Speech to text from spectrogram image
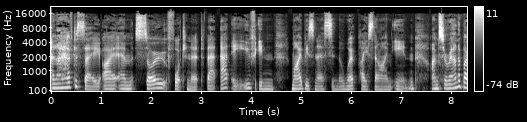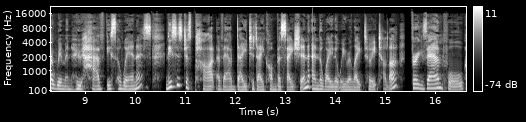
And I have to say, I am so fortunate that at Eve, in my business, in the workplace that I'm in, I'm surrounded by women who have this awareness. This is just part of our day to day conversation and the way that we relate to each other. For example,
